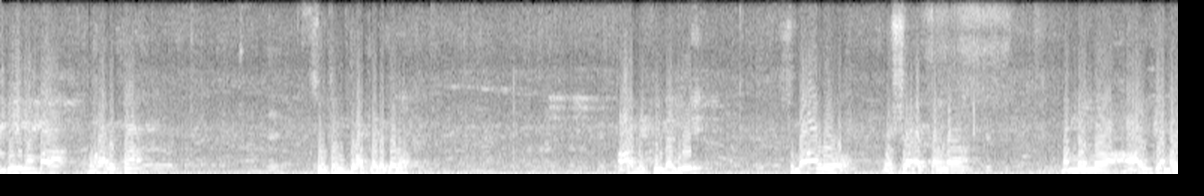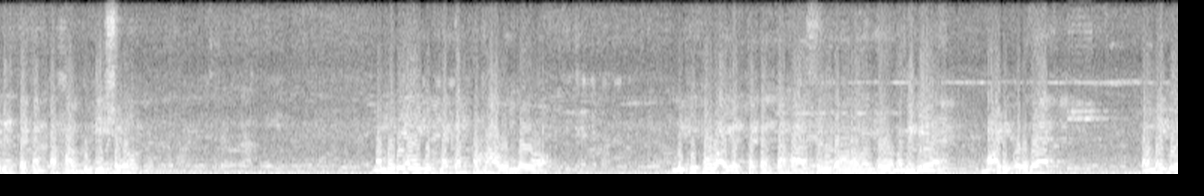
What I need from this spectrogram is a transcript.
ಇಡೀ ನಮ್ಮ ಭಾರತ ಸ್ವತಂತ್ರ ಪಡೆದು ಆ ನಿಟ್ಟಿನಲ್ಲಿ ಸುಮಾರು ವರ್ಷಗಳ ಕಾಲ ನಮ್ಮನ್ನು ಆಳ್ಕೆ ಮಾಡಿರ್ತಕ್ಕಂತಹ ಬ್ರಿಟಿಷರು, ನಮ್ಮದೇ ಆಗಿರ್ತಕ್ಕಂತಹ ಒಂದು ಲಿಖಿತವಾಗಿರ್ತಕ್ಕಂತಹ ಸಂವಿಧಾನವನ್ನು ನಮಗೆ ಮಾಡಿಕೊಡದೆ ತಮಗೆ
